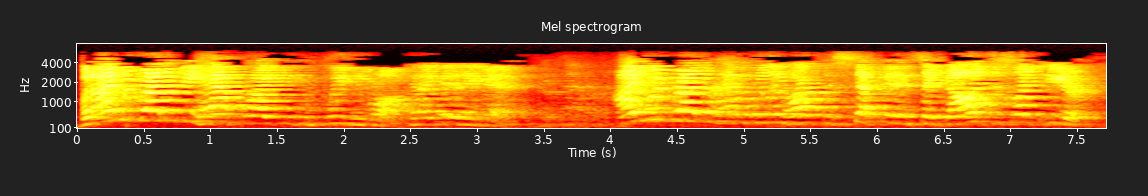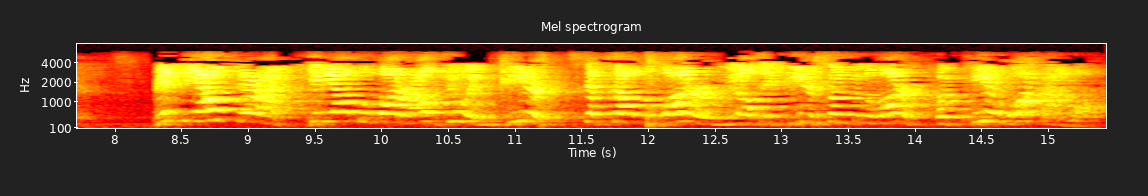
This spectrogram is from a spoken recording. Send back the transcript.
But I would rather be half right than completely wrong. Can I get an amen? I would rather have a willing heart to step in and say, God, just like Peter, bid me out there, I, get me out in the water, I'll do it. And Peter steps out in the water, and we all say Peter sunk in the water, but Peter walked on water.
